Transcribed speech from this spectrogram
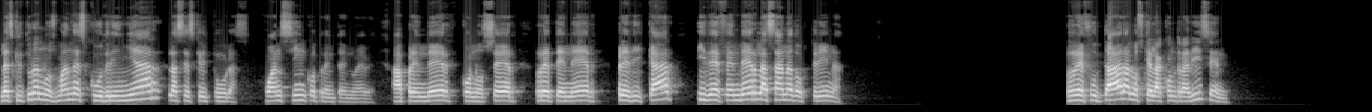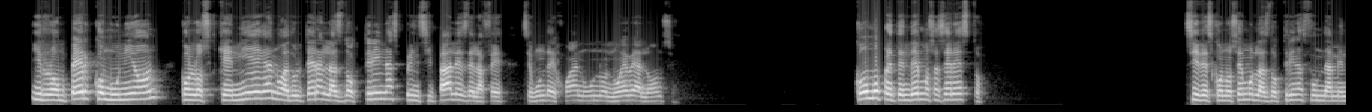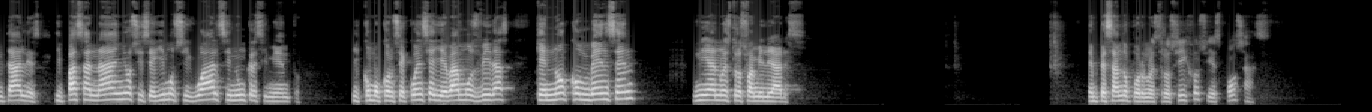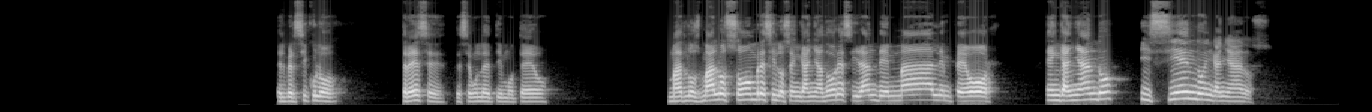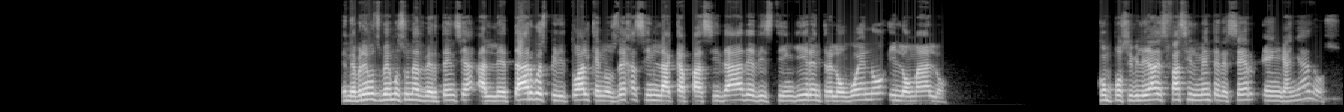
La escritura nos manda a escudriñar las escrituras. Juan 5:39. Aprender, conocer, retener, predicar y defender la sana doctrina. Refutar a los que la contradicen. Y romper comunión con los que niegan o adulteran las doctrinas principales de la fe. Segunda de Juan 1, 9 al 11. ¿Cómo pretendemos hacer esto? Si desconocemos las doctrinas fundamentales y pasan años y seguimos igual sin un crecimiento. Y como consecuencia llevamos vidas que no convencen ni a nuestros familiares. Empezando por nuestros hijos y esposas. El versículo 13 de 2 de Timoteo. Mas los malos hombres y los engañadores irán de mal en peor, engañando y siendo engañados. En Hebreos vemos una advertencia al letargo espiritual que nos deja sin la capacidad de distinguir entre lo bueno y lo malo con posibilidades fácilmente de ser engañados,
